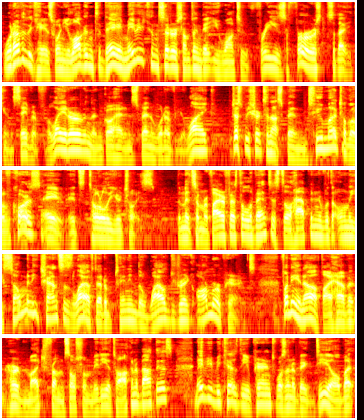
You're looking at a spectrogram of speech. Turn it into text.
Whatever the case, when you log in today, maybe consider something that you want to freeze first so that you can save it for later, and then go ahead and spend whatever you like. Just be sure to not spend too much, although of course, hey, it's totally your choice. The Midsummer Fire Festival event is still happening with only so many chances left at obtaining the Wild Drake armor appearance. Funny enough, I haven't heard much from social media talking about this, maybe because the appearance wasn't a big deal, but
